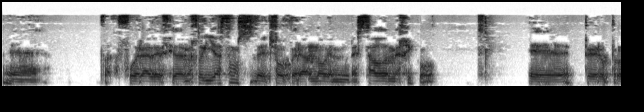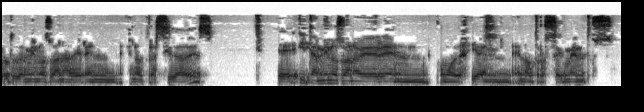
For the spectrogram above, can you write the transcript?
eh, fuera de Ciudad de México. Ya estamos de hecho operando en el Estado de México. Eh, pero pronto también nos van a ver en, en otras ciudades y también nos van a ver en, como decía, en, en otros segmentos.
